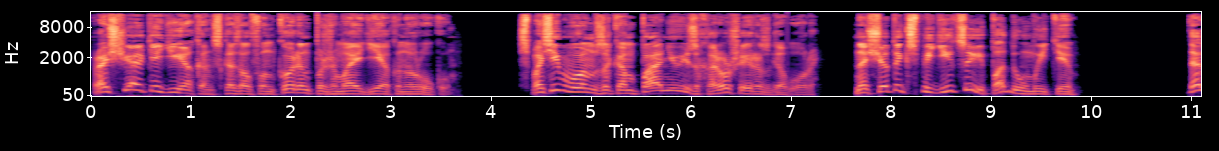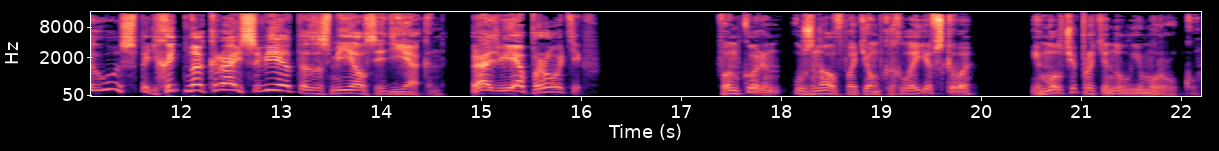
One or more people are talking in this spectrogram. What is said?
Прощайте, дьякон, сказал фон Корен, пожимая дьякону руку. Спасибо вам за компанию и за хорошие разговоры. Насчет экспедиции подумайте. Да, Господи, хоть на край света, засмеялся дьякон. Разве я против? Фон Корен узнал в потемках Лаевского и молча протянул ему руку.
